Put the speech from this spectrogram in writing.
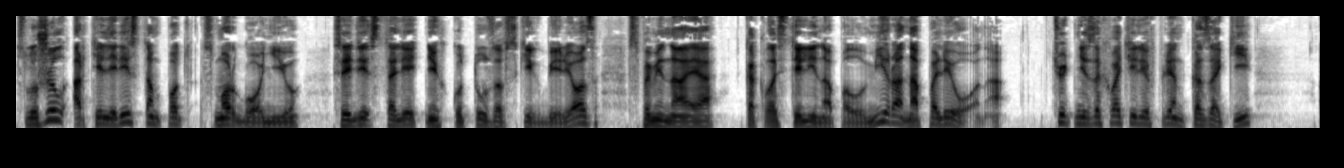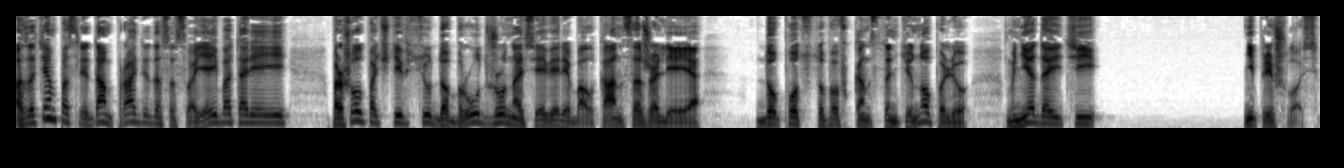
служил артиллеристом под Сморгонью среди столетних кутузовских берез, вспоминая, как властелина полумира Наполеона чуть не захватили в плен казаки, а затем по следам прадеда со своей батареей прошел почти всю Добруджу на севере Балкан, сожалея, до подступов к Константинополю мне дойти не пришлось,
